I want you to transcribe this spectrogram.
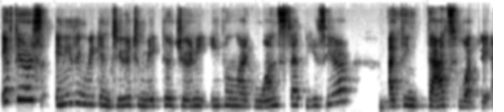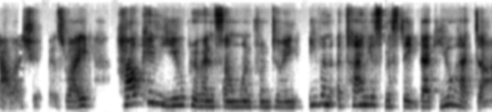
If there's anything we can do to make their journey even like one step easier, I think that's what the allyship is, right? How can you prevent someone from doing even a tiniest mistake that you had done?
